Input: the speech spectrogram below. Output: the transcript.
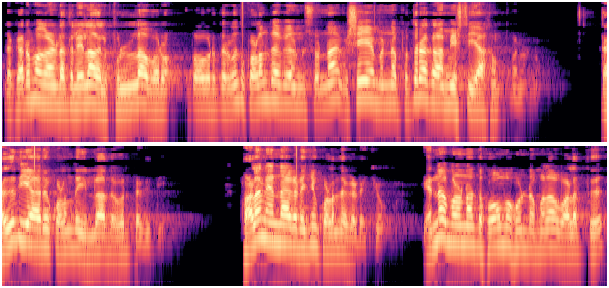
இந்த கர்மகாண்டத்துலலாம் அதில் ஃபுல்லாக வரும். இப்போ ஒருத்தர் வந்து குழந்தை வேணும்னு சொன்னால் விஷயம் என்ன? புத்திரகாமிஷ்டி யாகம் பண்ணணும். தகுதி யார்? குழந்தை இல்லாதவர் தகுதி. பலன் என்ன கிடைக்கும்? குழந்தை கிடைக்கும். என்ன பண்ணணும்? அந்த ஹோமகுண்டமெல்லாம் வளர்த்து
